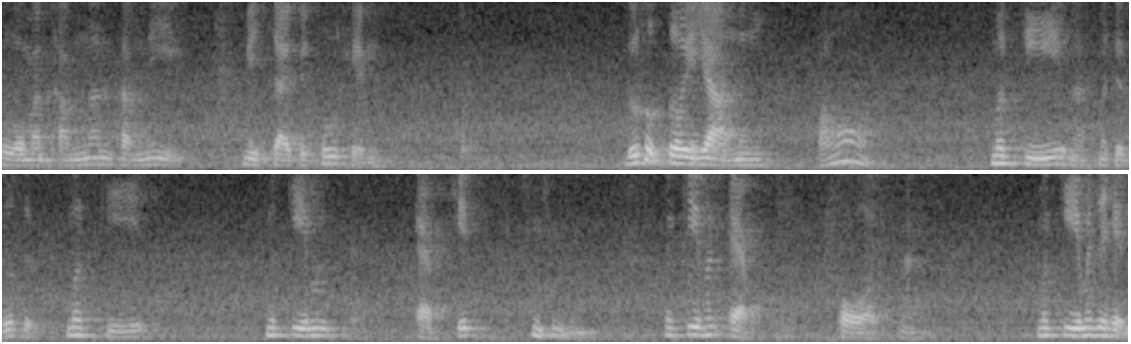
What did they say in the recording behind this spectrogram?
ตัวมันทำนั่นทำนี่ มีใจเป็นผู้เห็น รู้สึกตัวอีกอย่างหนึ่งอ๋อเมื่อกี้นะมันจะรู้สึกเมื่อกี้ เมื่อกี้มันแอบคิด เมื่อกี้มันแอบโกรธนะเมื่อกี้มันจะเห็น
